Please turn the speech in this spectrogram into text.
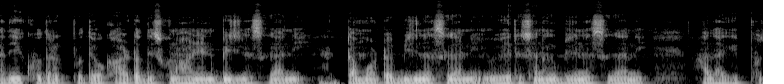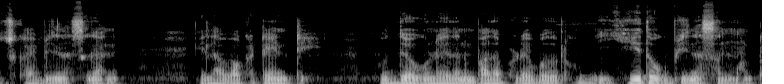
అది కుదరకపోతే ఒక ఆటో తీసుకుని ఆనియన్ బిజినెస్ కానీ టమోటో బిజినెస్ కానీ వేరుశనగ బిజినెస్ కానీ అలాగే పుచ్చకాయ బిజినెస్ కానీ ఇలా ఒకటేంటి? ఉద్యోగం లేదని బాధపడే బదులు ఏదో ఒక బిజినెస్ అనమాట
